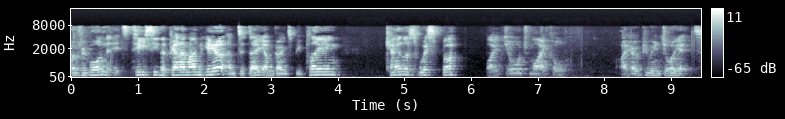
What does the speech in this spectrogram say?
everyone, it's TC the Piano Man here, and today I'm going to be playing Careless Whisper by George Michael. I hope you enjoy it.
